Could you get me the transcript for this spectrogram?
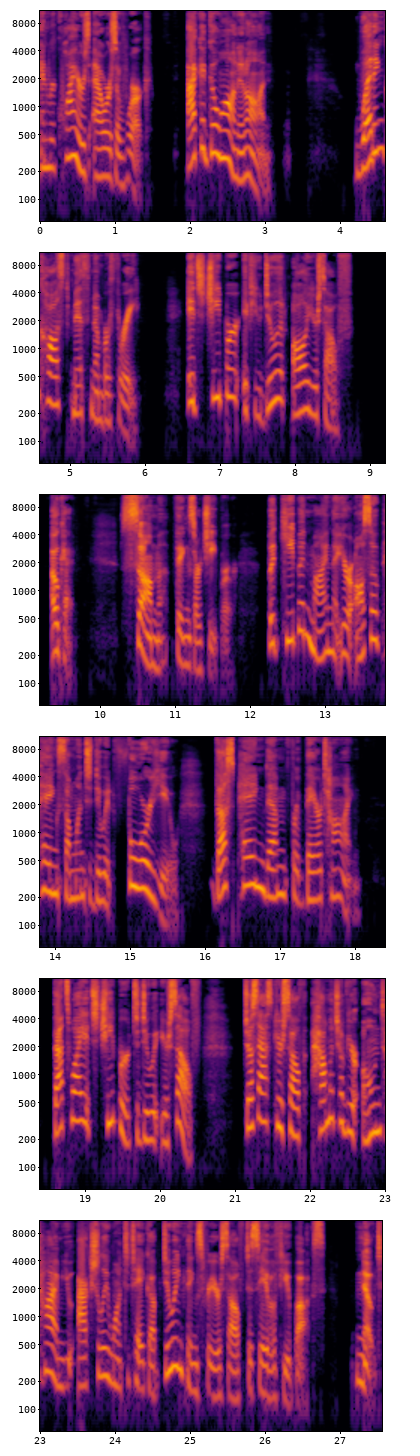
and requires hours of work. I could go on and on. Wedding cost myth number three. It's cheaper if you do it all yourself. Okay, some things are cheaper, but keep in mind that you're also paying someone to do it for you, thus paying them for their time. That's why it's cheaper to do it yourself. Just ask yourself how much of your own time you actually want to take up doing things for yourself to save a few bucks. Note,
